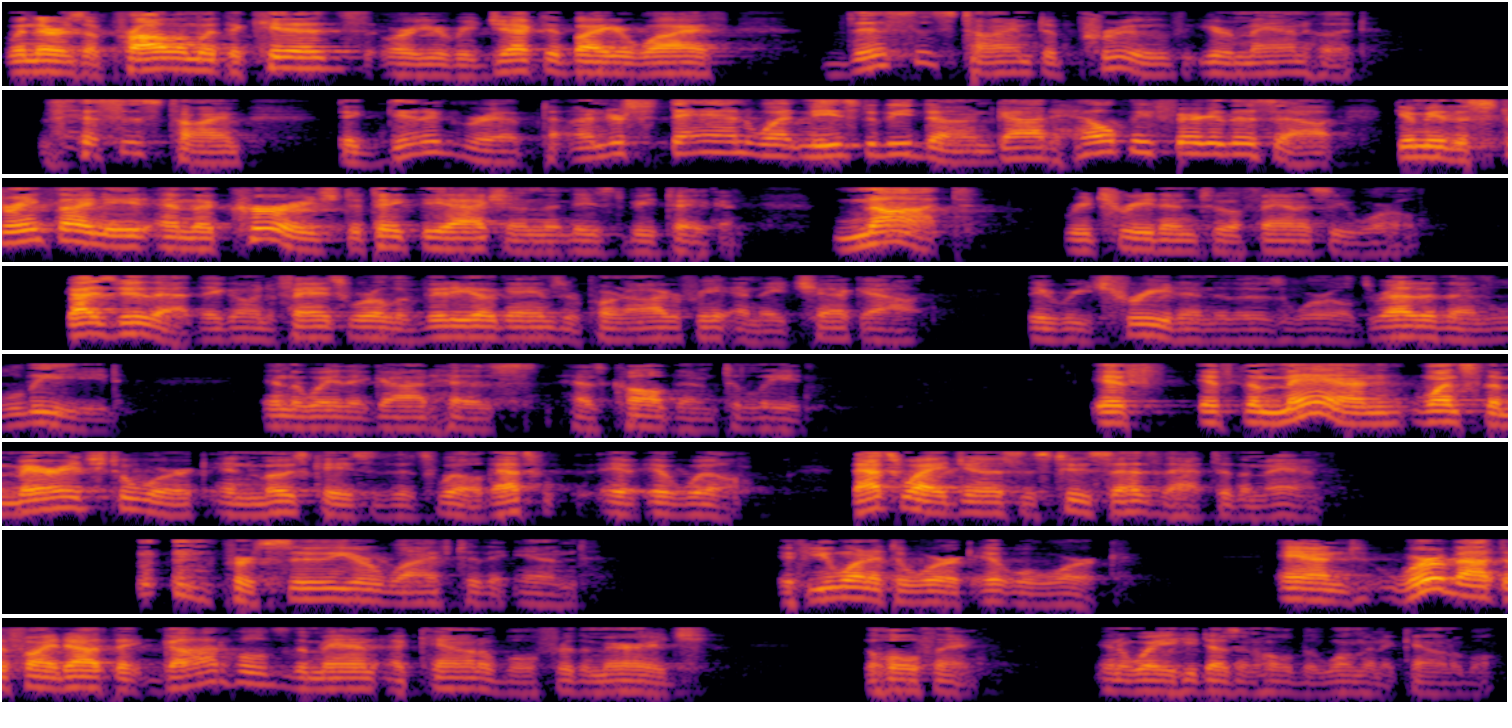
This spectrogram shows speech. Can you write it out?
When there's a problem with the kids or you're rejected by your wife, this is time to prove your manhood. This is time to get a grip, to understand what needs to be done. God, help me figure this out. Give me the strength I need and the courage to take the action that needs to be taken. Not retreat into a fantasy world. Guys do that. They go into fantasy world of video games or pornography and they check out. They retreat into those worlds rather than lead in the way that God has, has called them to lead. If, if the man wants the marriage to work, in most cases it will. That's, it, it will. That's why Genesis 2 says that to the man. Pursue your wife to the end. If you want it to work, it will work. And we're about to find out that God holds the man accountable for the marriage, the whole thing, in a way he doesn't hold the woman accountable.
